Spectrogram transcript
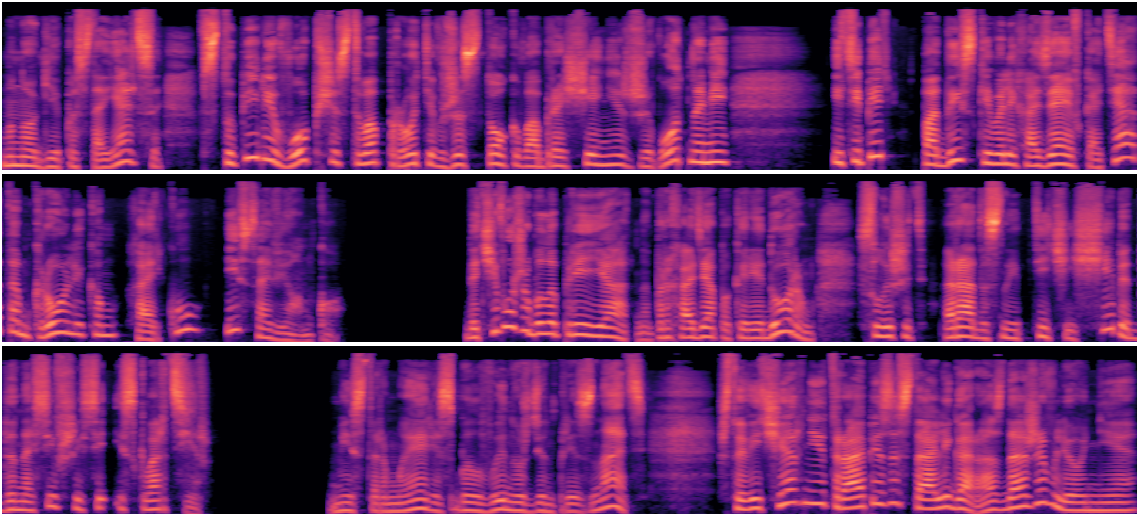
Многие постояльцы вступили в общество против жестокого обращения с животными и теперь подыскивали хозяев котятам, кроликам, хорьку и совенку. До чего же было приятно, проходя по коридорам, слышать радостный птичий щебет, доносившийся из квартир. Мистер Мэрис был вынужден признать, что вечерние трапезы стали гораздо оживленнее.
